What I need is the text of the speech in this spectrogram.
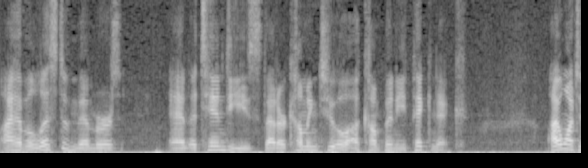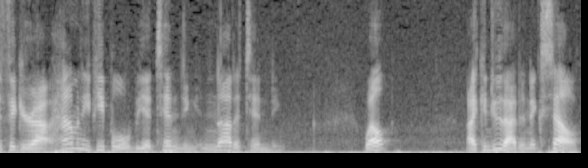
I have a list of members and attendees that are coming to a company picnic. I want to figure out how many people will be attending and not attending. Well, I can do that in Excel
